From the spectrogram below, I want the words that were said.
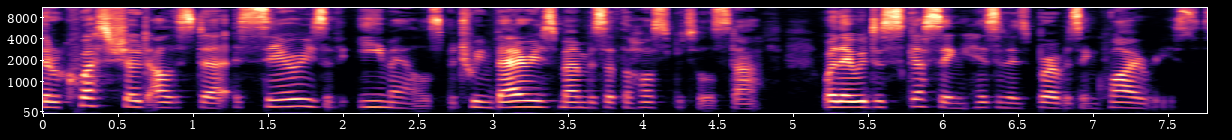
the request showed Alistair a series of emails between various members of the hospital staff where they were discussing his and his brother's inquiries.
